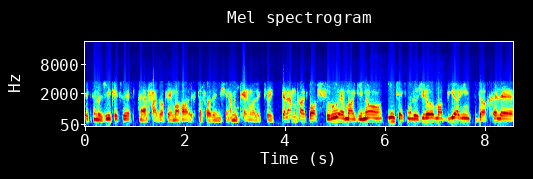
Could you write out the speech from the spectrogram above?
تکنولوژی که تو فضاپیماها استفاده میشه همین ترموالکتریک. دلم می‌خواد با شروع ماگینو این تکنولوژی رو ما بیاریم داخل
